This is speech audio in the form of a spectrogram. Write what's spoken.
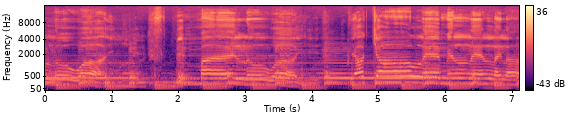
lô hoài Mê mai lô hoài Pia cha lê mê lê lai lai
